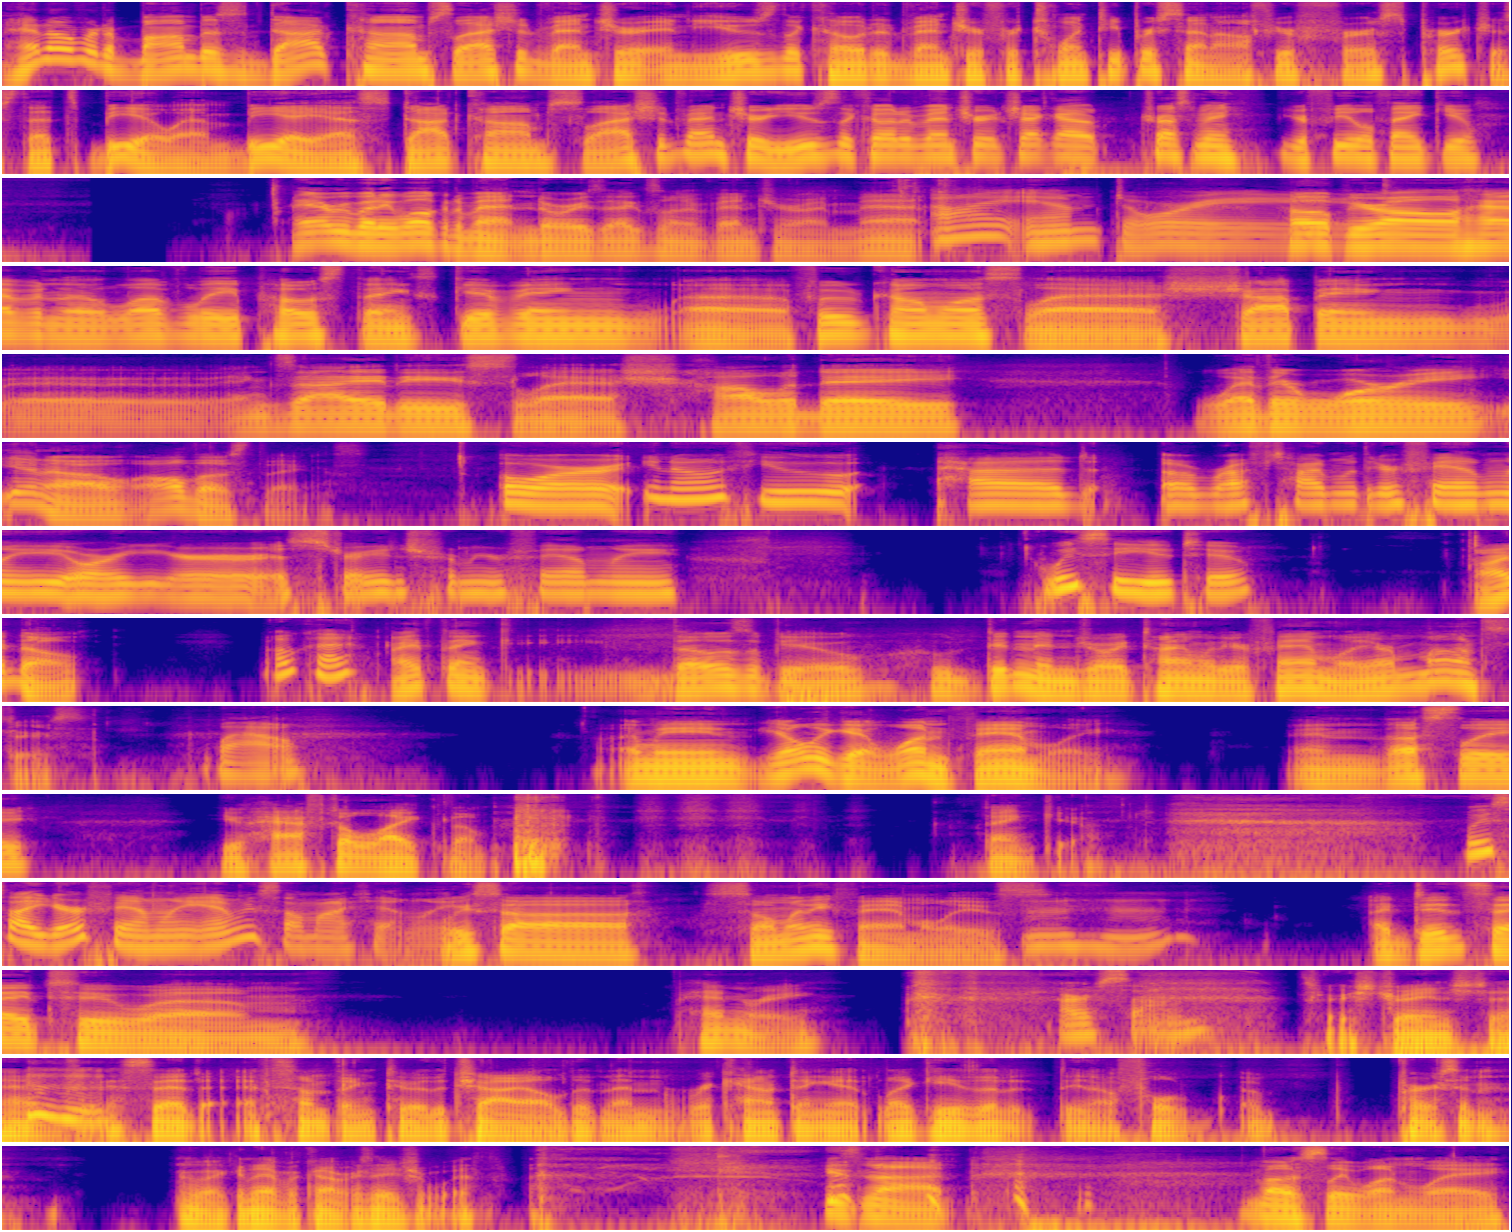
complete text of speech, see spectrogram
Head over to bombas.com slash adventure and use the code adventure for 20% off your first purchase. That's B-O-M-B-A-S dot com slash adventure. Use the code adventure at checkout. Trust me, your feet will thank you. Hey everybody, welcome to Matt and Dory's Excellent Adventure. I'm Matt. I am Dory. Hope you're all having a lovely post Thanksgiving uh, food coma slash shopping uh, anxiety slash holiday weather worry. You know, all those things. Or, you know, if you had a rough time with your family or you're estranged from your family, we see you too. I don't. Okay. I think those of you who didn't enjoy time with your family are monsters. Wow. I mean, you only get one family, and thusly, you have to like them. Thank you. We saw your family and we saw my family. We saw so many families. mm-hmm. I did say to um, Henry, Our son. it's very strange to have Mhm. said something to the child and then recounting it like he's a you know full uh, person who I can have a conversation with. he's not. Mostly one way,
